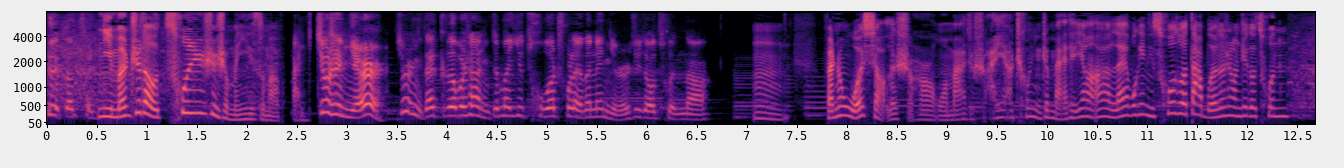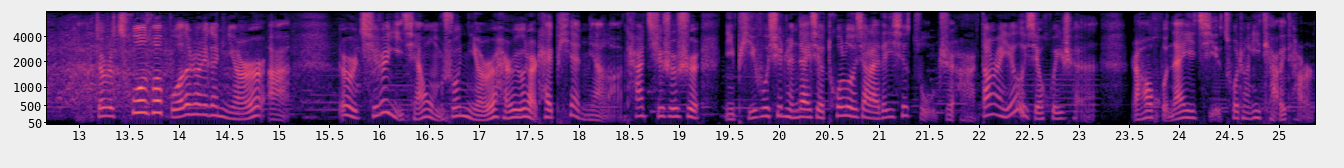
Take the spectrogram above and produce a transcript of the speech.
你们知道“村”是什么意思吗？就是泥儿，就是你在胳膊上你这么一搓出来的那泥儿就叫村呢。嗯，反正我小的时候，我妈就说：“哎呀，瞅你这埋汰样啊，来，我给你搓搓大脖子上这个村，就是搓搓脖子上这个泥儿啊。”就是其实以前我们说泥儿还是有点太片面了，它其实是你皮肤新陈代谢脱落下来的一些组织啊，当然也有一些灰尘，然后混在一起搓成一条一条的。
